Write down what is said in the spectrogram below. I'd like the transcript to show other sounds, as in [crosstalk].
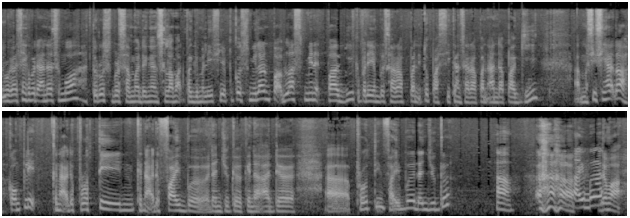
Terima kasih kepada anda semua. Terus bersama dengan Selamat Pagi Malaysia pukul 9.14 minit pagi kepada yang bersarapan itu pastikan sarapan anda pagi uh, mesti sihatlah, komplit. Kena ada protein, kena ada fiber dan juga kena ada uh, protein, fiber dan juga ha. [laughs] fiber. Lemak.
